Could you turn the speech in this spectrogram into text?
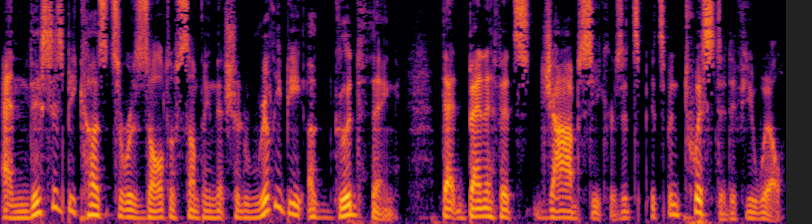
And this is because it's a result of something that should really be a good thing that benefits job seekers. It's it's been twisted, if you will.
